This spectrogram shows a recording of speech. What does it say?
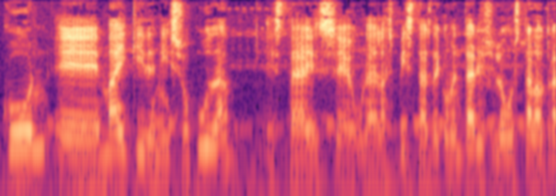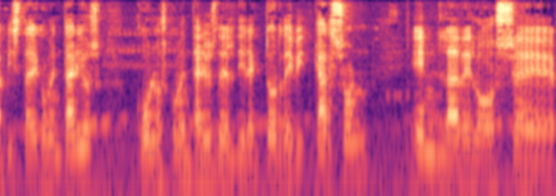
con eh, Mike y Denise Okuda. Esta es eh, una de las pistas de comentarios y luego está la otra pista de comentarios con los comentarios del director David Carson. En la de los eh,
